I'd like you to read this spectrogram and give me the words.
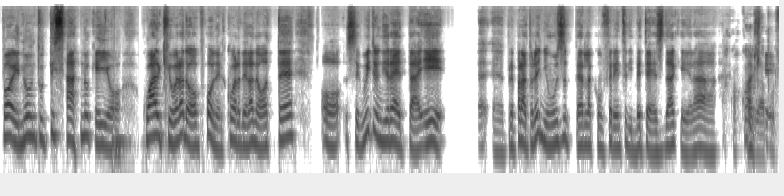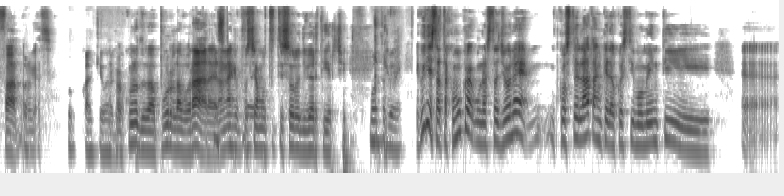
poi non tutti sanno che io qualche ora dopo, nel cuore della notte, ho seguito in diretta e eh, eh preparato le news per la conferenza di Bethesda che era... Qualcuno qualche... doveva pur farlo, ragazzi. Qualche ora qualcuno dopo. doveva pur lavorare, non è che possiamo tutti solo divertirci. Molto bene. E quindi è stata comunque una stagione costellata anche da questi momenti eh,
